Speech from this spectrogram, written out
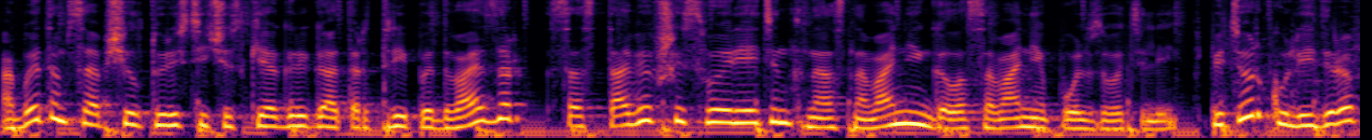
Об этом сообщил туристический агрегатор TripAdvisor, составивший свой рейтинг на основании голосования пользователей. В пятерку лидеров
